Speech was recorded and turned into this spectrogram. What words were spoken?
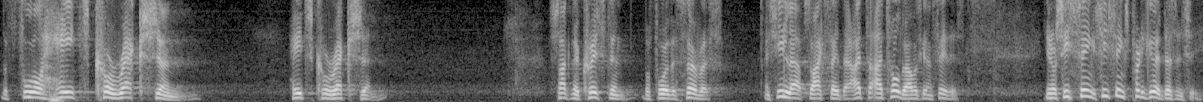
The fool hates correction. Hates correction. I was talking to Kristen before the service, and she left, so I said that. I, t- I told her I was going to say this. You know, she sings, she sings pretty good, doesn't she?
